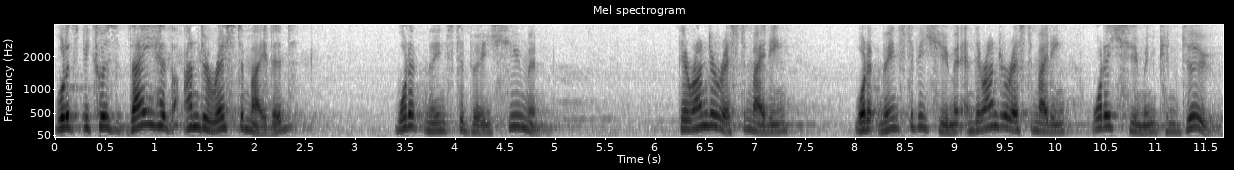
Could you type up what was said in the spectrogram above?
Well, it's because they have underestimated what it means to be human. They're underestimating what it means to be human, and they're underestimating what a human can do.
